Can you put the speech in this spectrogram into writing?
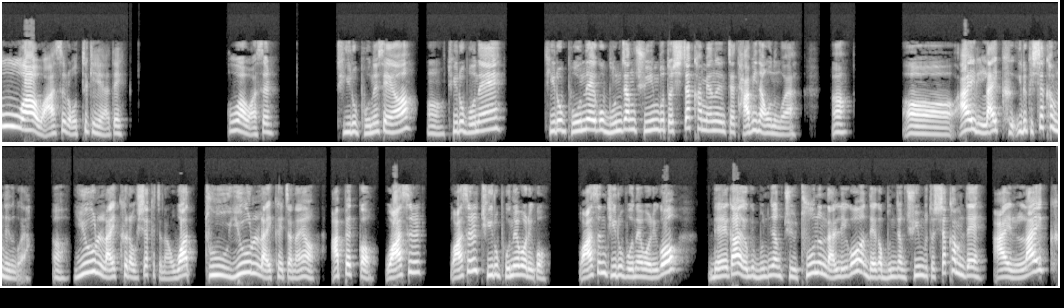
who와 what을 어떻게 해야 돼? who와 what을 뒤로 보내세요. 어, 뒤로 보내. 뒤로 보내고 문장 주인부터 시작하면은 이제 답이 나오는 거야. 어, 어, I like 이렇게 시작하면 되는 거야. 어, you like라고 시작했잖아. What do you like 했잖아요. 앞에 거 what을 what을 뒤로 보내버리고 what은 뒤로 보내버리고 내가 여기 문장 주 do는 날리고 내가 문장 주인부터 시작하면 돼. I like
